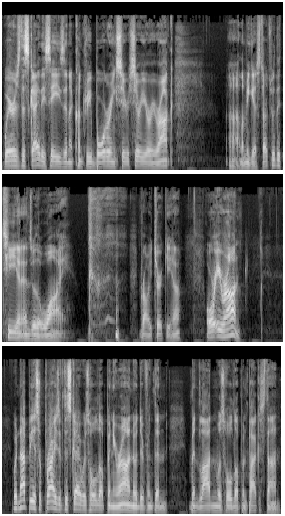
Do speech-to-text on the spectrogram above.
Where is this guy? They say he's in a country bordering Syria, Syria or Iraq. Uh, let me guess. Starts with a T and ends with a Y. Probably Turkey, huh? Or Iran. Would not be a surprise if this guy was holed up in Iran, no different than bin Laden was holed up in Pakistan.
